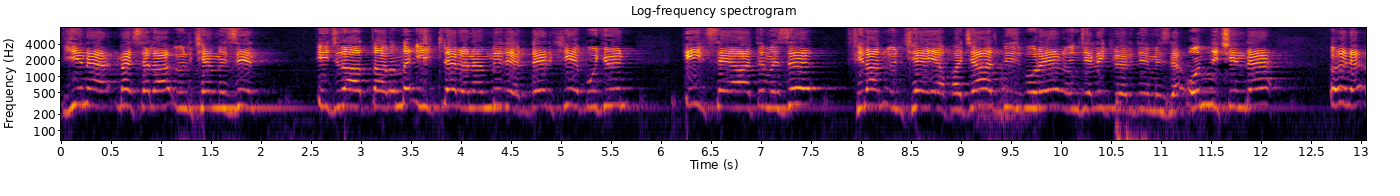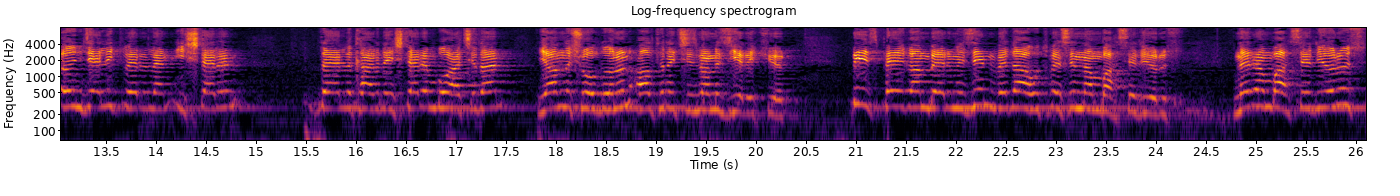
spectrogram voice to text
Yine mesela ülkemizin icraatlarında ilkler önemlidir. Der ki bugün ilk seyahatimizi filan ülkeye yapacağız. Biz buraya öncelik verdiğimizde. Onun için de öyle öncelik verilen işlerin değerli kardeşlerim bu açıdan yanlış olduğunun altını çizmemiz gerekiyor. Biz peygamberimizin veda hutbesinden bahsediyoruz. Neden bahsediyoruz?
